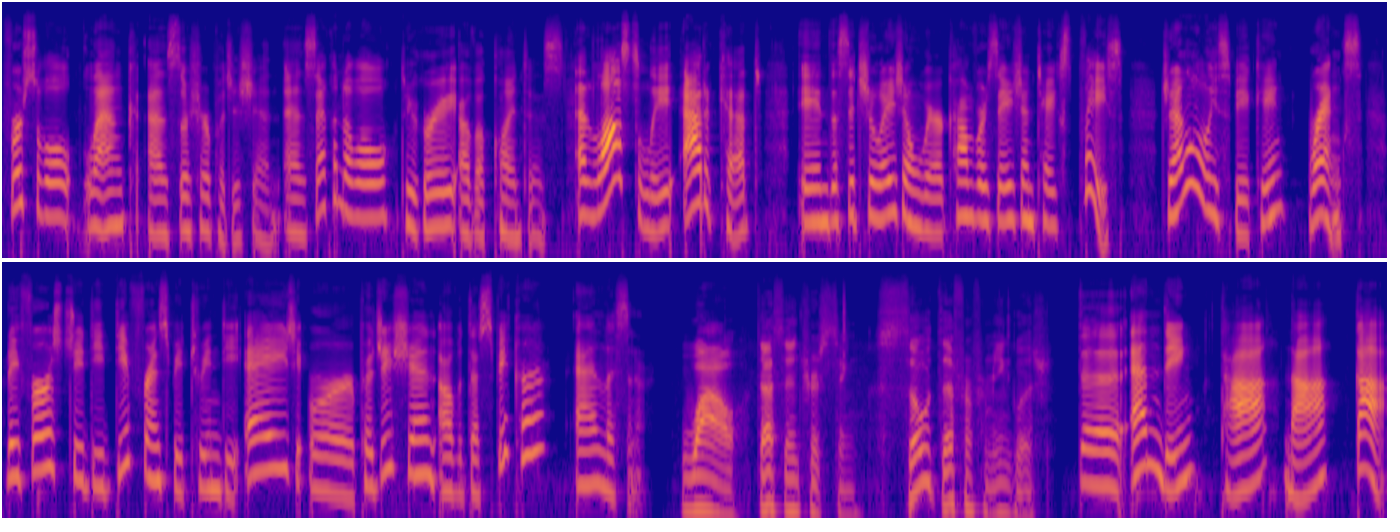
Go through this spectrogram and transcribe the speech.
first of all rank and social position, and second of all degree of acquaintance, and lastly etiquette in the situation where conversation takes place. Generally speaking, ranks refers to the difference between the age or position of the speaker and listener. Wow, that's interesting. So different from English. The ending ta, 나, 가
